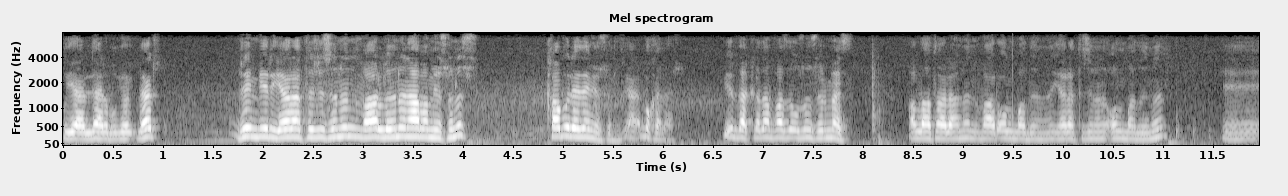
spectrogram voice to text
bu yerler, bu gökler bir yaratıcısının varlığını ne yapamıyorsunuz? Kabul edemiyorsunuz. Yani bu kadar. Bir dakikadan fazla uzun sürmez. allah Teala'nın var olmadığını, yaratıcının olmadığını e,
